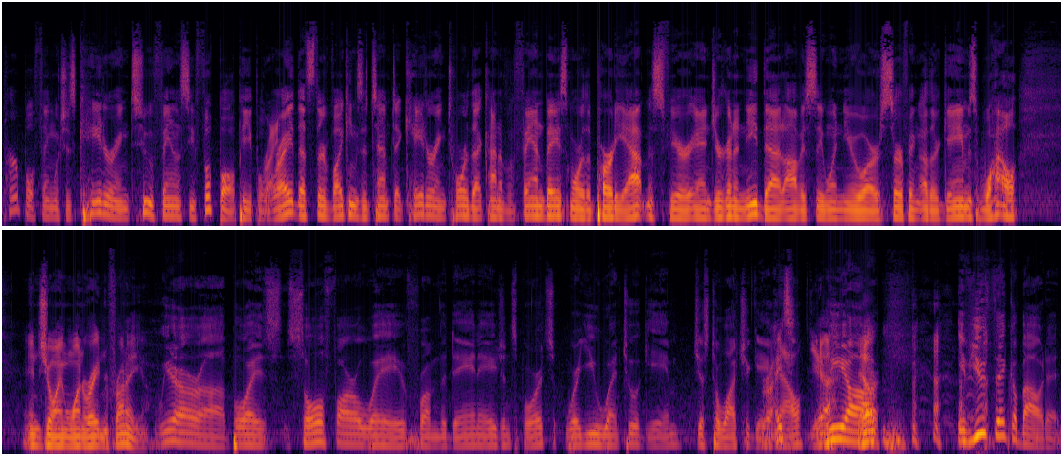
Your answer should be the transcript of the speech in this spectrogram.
Purple thing, which is catering to fantasy football people, Right. right? That's their Vikings attempt at catering toward that kind of a fan base, more of the party atmosphere. And you're going to need that, obviously, when you are surfing other games while enjoying one right in front of you. We are, uh, boys, so far away from the day and age in sports where you went to a game just to watch a game Right. now. Yeah. We are, Yep. if you think about it,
